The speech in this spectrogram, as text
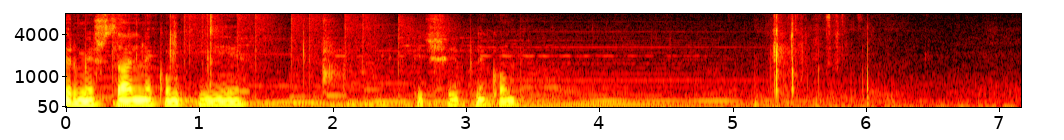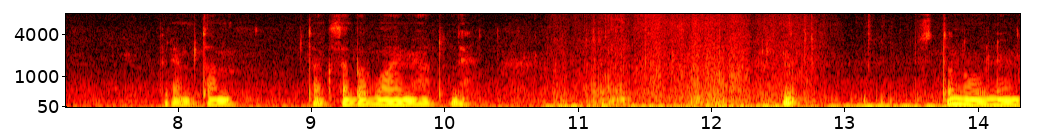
Простір між сальником і підшипником. Прям там так забиваємо його туди. Ну, Встановлюємо.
